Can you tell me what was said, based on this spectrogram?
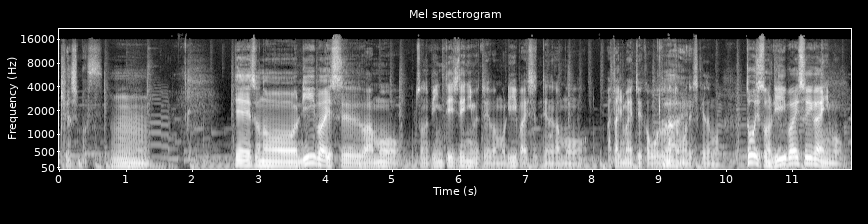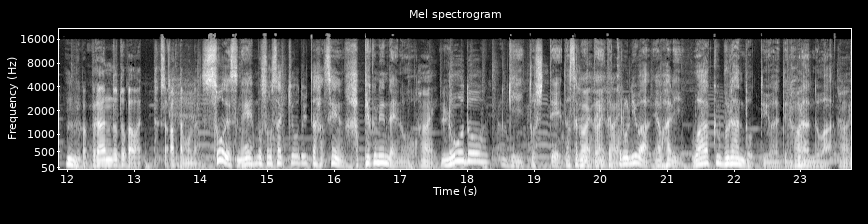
気がします。うん。でそのリーバイスはもうそのヴィンテージデニムといえばもうリーバイスっていうのがもう当たり前というか王道だと思うんですけども、当時そのリーバイス以外にもうん。やっぱブランドとかはたくさんあったもんなんですそうですね。もうその先ほど言った1800年代のかはい。労働着として出されていた頃にはやはりワークブランドって言われてるブランドははい。も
